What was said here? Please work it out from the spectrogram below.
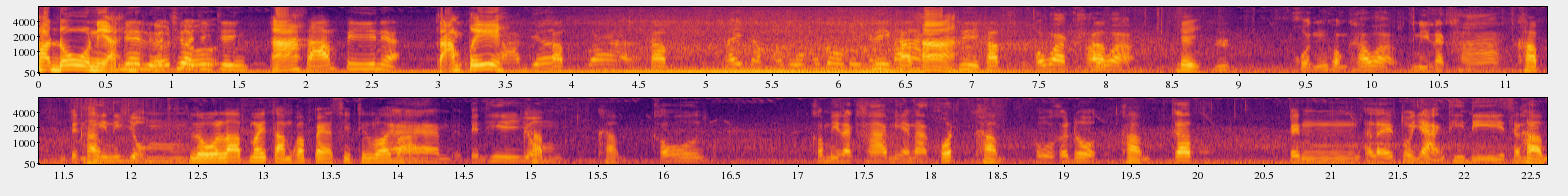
คาโดเนี่ยอันนี้เหลือเชื่อจริงอะๆสามปีเนี่ย สามปี ถามเยอะครับ ว่าครับ ใช้กับอะโวคาโดเป็นไงนี่ครับางอ่า นี่ครับ เพราะว่าเขาอะเดี๋ยวผลของเขาอะมีราคาครับ เป็นครับที่นิยมโลละไม่ต่ำกว่า 80ถึง100 บาท อ่เป็นที่นิยมครับ เขาเขามีราคามีอนาคตครับ อะโวคาโดครับ ก็เป็นอะไรตัวอย่างที่ดีสำหครัรับบ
